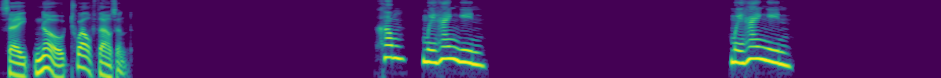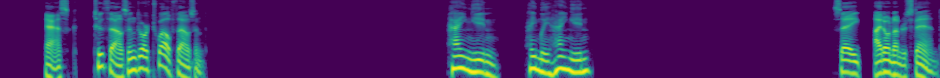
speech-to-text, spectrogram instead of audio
Say no 12,000. Không, 12.000. 12.000. Ask 2,000 or 12,000. Hai nghìn hay mười hai nghìn? Say I don't understand.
